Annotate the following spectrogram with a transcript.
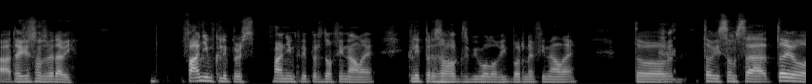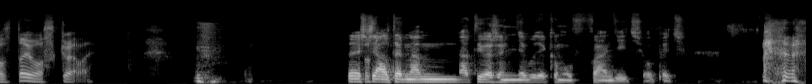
a takže som zvedavý. Fandím Clippers, fandím Clippers do finále. Clippers Hawks by bolo výborné finále. To, to by som sa, to je bolo, to je bolo skvelé. To je ešte to... alternatíva, že nebude komu fandiť opäť.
